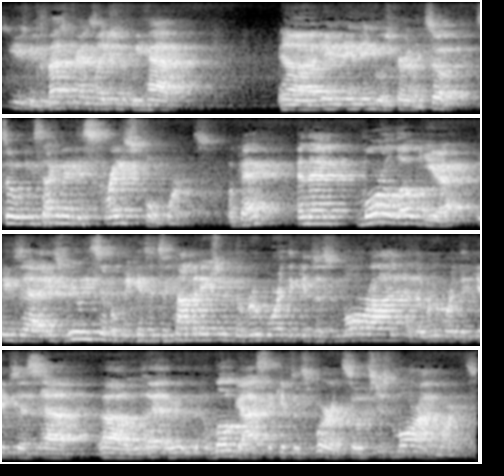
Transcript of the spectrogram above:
excuse me, the best translation that we have uh, in, in English currently. So, so he's talking about disgraceful words, okay? And then morologia is, uh, is really simple because it's a combination of the root word that gives us moron and the root word that gives us uh, uh, logos that gives us words. So it's just moron words.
